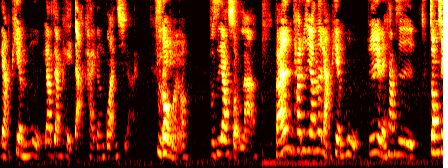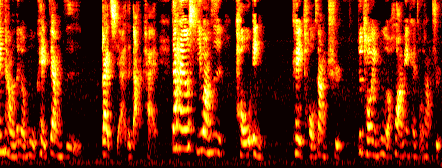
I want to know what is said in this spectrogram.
两片木，要这样可以打开跟关起来，自动门哦。不是要手拉。反正他就是要那两片木，就是有点像是中心堂的那个木，可以这样子盖起来再打开，但他又希望是投影可以投上去，就投影幕的画面可以投上去，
